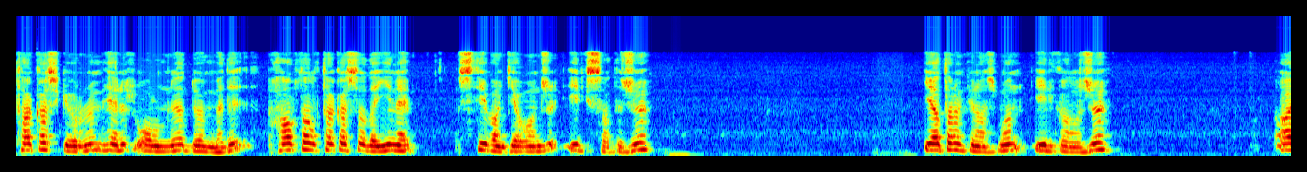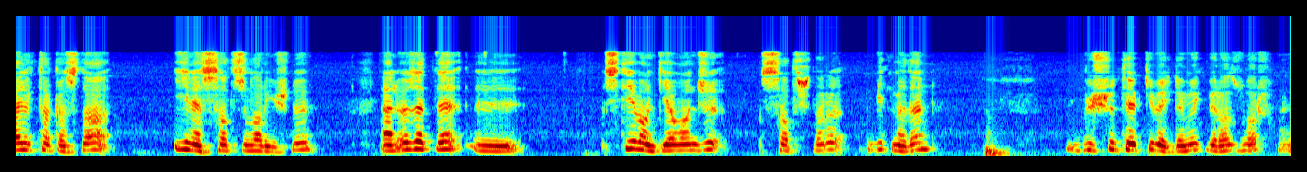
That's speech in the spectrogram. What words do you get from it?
takas görünüm henüz olumluya dönmedi. Haftalık takasta da yine Citibank yabancı ilk satıcı. Yatırım finansman ilk alıcı. Aylık takasta yine satıcılar güçlü. Yani özetle e, Citibank yabancı satışları bitmeden güçlü tepki beklemek biraz zor. E,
